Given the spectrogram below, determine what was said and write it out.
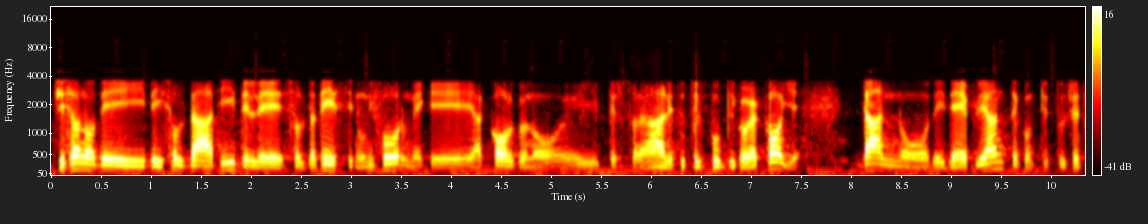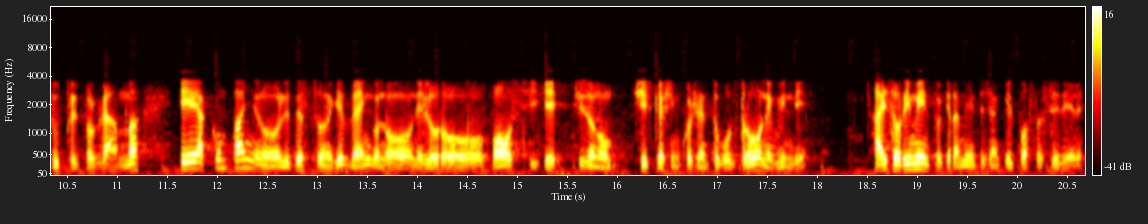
Ci sono dei, dei soldati, delle soldatesse in uniforme che accolgono il personale, tutto il pubblico che accoglie, danno dei depliant, con tutto, c'è tutto il programma e accompagnano le persone che vengono nei loro posti, che ci sono circa 500 poltrone, quindi a esaurimento chiaramente c'è anche il posto a sedere.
